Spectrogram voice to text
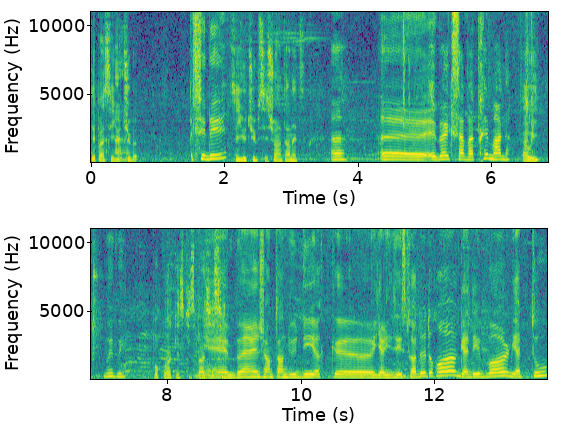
C'est pas, c'est YouTube. CD C'est YouTube, c'est sur Internet. hein euh, Eh ben, que ça va très mal. Ah oui? Oui, oui. Pourquoi? Qu'est-ce qui se passe Eh ici ben, j'ai entendu dire qu'il y a les histoires de drogue, il y a des vols, il y a tout.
